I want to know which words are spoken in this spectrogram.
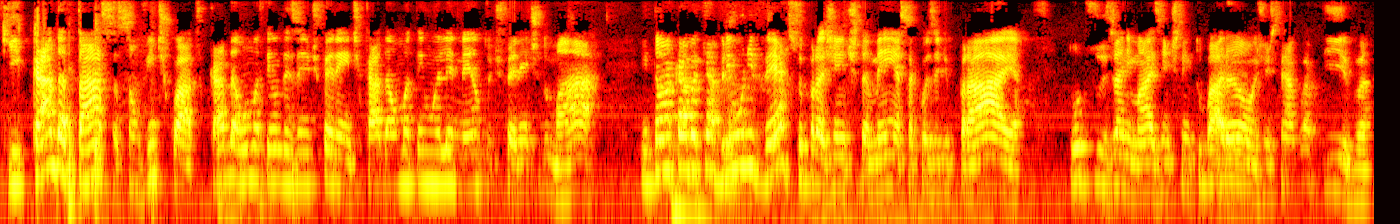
que cada taça são 24, cada uma tem um desenho diferente, cada uma tem um elemento diferente do mar. Então acaba que abriu um universo pra gente também, essa coisa de praia, todos os animais, a gente tem tubarão, a gente tem água-viva,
